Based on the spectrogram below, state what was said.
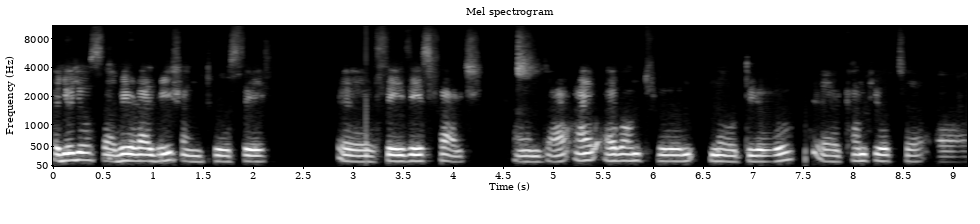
you use a visualization to see uh, see this fact. And I, I, want to know, do you uh, compute uh,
